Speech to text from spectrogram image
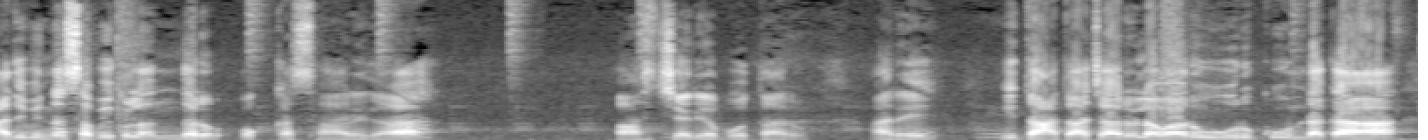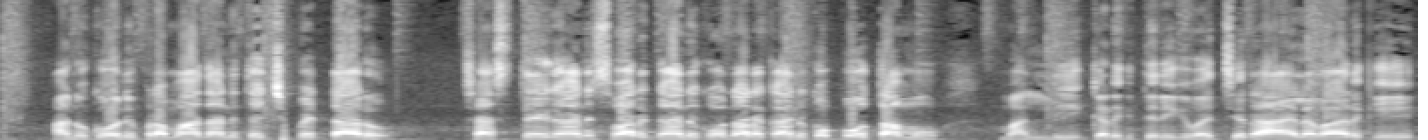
అది విన్న సభికులందరూ ఒక్కసారిగా ఆశ్చర్యపోతారు. అరే ఈ తాతాచారుల వారు ఊరుకుండక అనుకోని ప్రమాదాన్ని తెచ్చిపెట్టారు. చస్తే గాని స్వర్గానికో నరకానికో పోతాము. మళ్ళీ ఇక్కడికి తిరిగి వచ్చి రాయలవారికి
